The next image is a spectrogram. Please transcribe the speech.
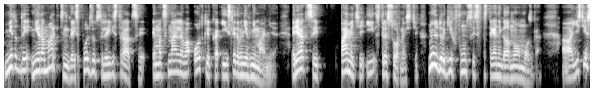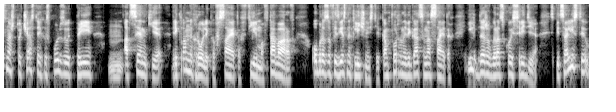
Методы нейромаркетинга используются для регистрации эмоционального отклика и исследования внимания, реакции памяти и стрессорности, ну и других функций состояния головного мозга. А, естественно, что часто их используют при оценке рекламных роликов, сайтов, фильмов, товаров, образов известных личностей, комфорта навигации на сайтах или даже в городской среде. Специалисты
